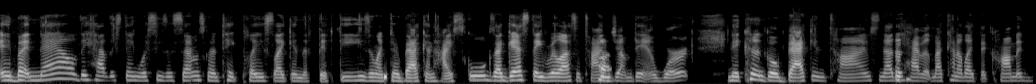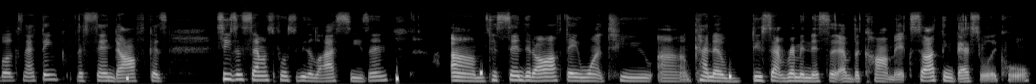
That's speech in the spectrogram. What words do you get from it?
and but now they have this thing where season seven is going to take place like in the 50s and like they're back in high school because I guess they realized the time jump didn't work and they couldn't go back in time. So now they mm. have it like kind of like the comic books. And I think the send off because season seven is supposed to be the last season. Um, to send it off, they want to um kind of do something reminiscent of the comics. So I think that's really cool.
